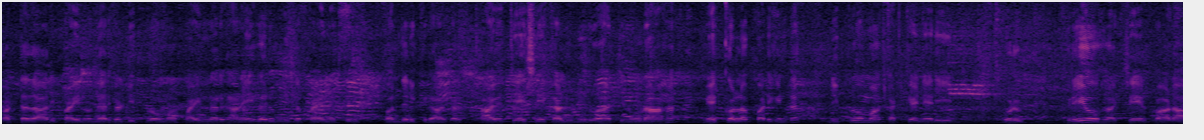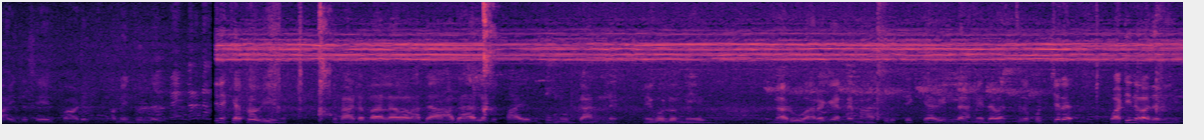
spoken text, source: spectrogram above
பட்டதாரி பயிலுனர்கள் டிப்ளோமா பயிலுனர்கள் அனைவரும் இந்த பயணத்தில் வந்திருக்கிறார்கள் ஆகவே தேசிய கல்வி நிர்வாகத்தினூடாக மேற்கொள்ளப்படுகின்ற டிப்ளோமா கற்கை நெறியின் ஒரு பிரயோக செயல்பாடாக இந்த செயல்பாடு அமைந்துள்ளது ඉතින් කැපවීම. මේ පාඨමාලාව අද ආධාරලා මේ පායක පුහුණු ගන්න මේගොල්ලෝ මේ ගරු අරගෙන මහතුරුත් එක්ක ඇවිල්ලා මේ දවස් තුන කොච්චර වටිනවද මේක.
